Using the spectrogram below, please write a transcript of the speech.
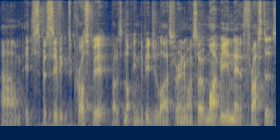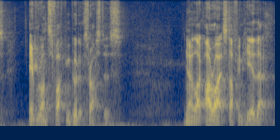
Um, it's specific to CrossFit, but it's not individualized for anyone. So it might be in there thrusters. Everyone's fucking good at thrusters. You know, like I write stuff in here that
